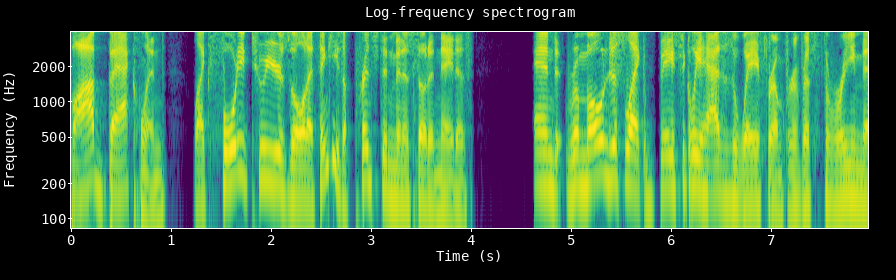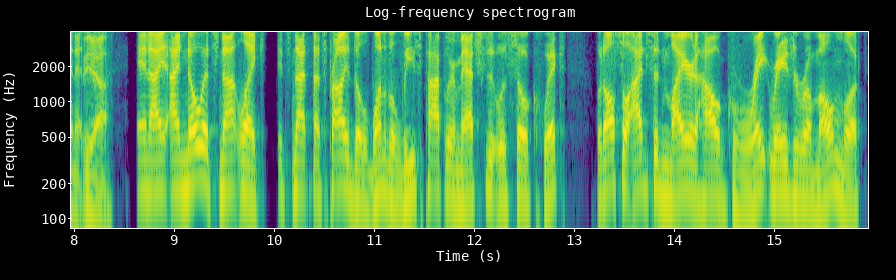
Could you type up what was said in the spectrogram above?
Bob Backlund, like 42 years old. I think he's a Princeton, Minnesota native. And Ramon just like basically has his way for him for, for three minutes. Yeah. And I, I know it's not like it's not that's probably the one of the least popular matches. It was so quick, but also I just admired how great Razor Ramon looked.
